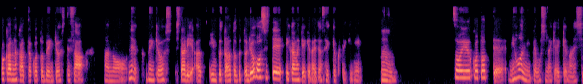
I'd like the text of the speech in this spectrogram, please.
わかんなかったこと勉強してさ、あのね、勉強したり、インプット、アウトプット、両方していかなきゃいけないじゃん、積極的に。うん。そういうことって日本にいてもしなきゃいけないし、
